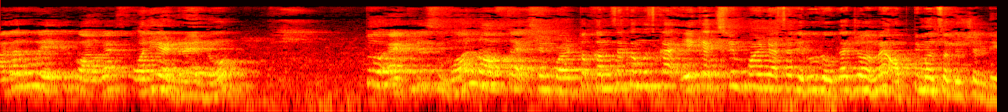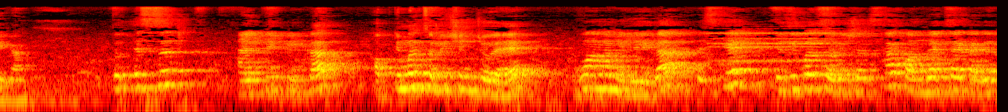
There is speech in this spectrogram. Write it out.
अगर वो एक कॉन्वेक्स पॉलीहेड्रन हो तो at least one of the extreme point तो कम से कम उसका एक एक्सट्रीम पॉइंट ऐसा ज़रूर होगा जो हमें ऑप्टिमल सॉल्यूशन देगा। तो इस एलपीपी का ऑप्टिमल सॉल्यूशन जो है, वो हमें मिलेगा इसके फ़िज़िकल सॉल्यूशंस का कॉन्वेक्स सेट अगर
